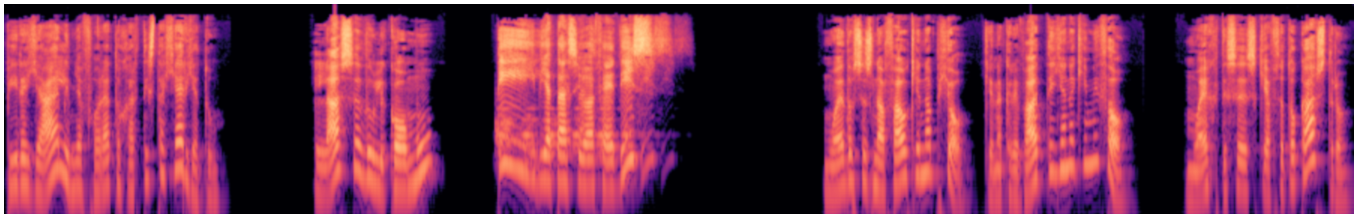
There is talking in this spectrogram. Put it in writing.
Πήρε για άλλη μια φορά το χαρτί στα χέρια του. «Λάσε, δουλικό μου!» «Τι διατάσσει ο αφέντης» Μου έδωσες να φάω και να πιω και να κρεβάτι για να κοιμηθώ. Μου έχτισες και αυτό το κάστρο,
